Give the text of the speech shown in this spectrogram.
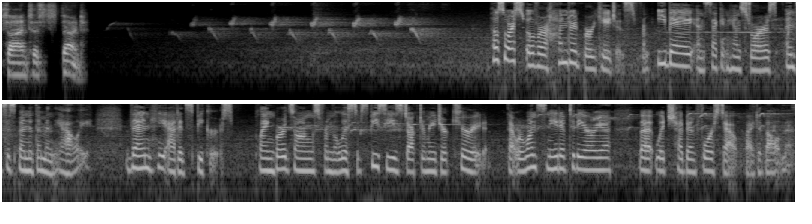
scientists don't. Hill sourced over 100 bird cages from eBay and secondhand stores and suspended them in the alley. Then he added speakers, playing bird songs from the list of species Dr. Major curated that were once native to the area, but which had been forced out by development.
